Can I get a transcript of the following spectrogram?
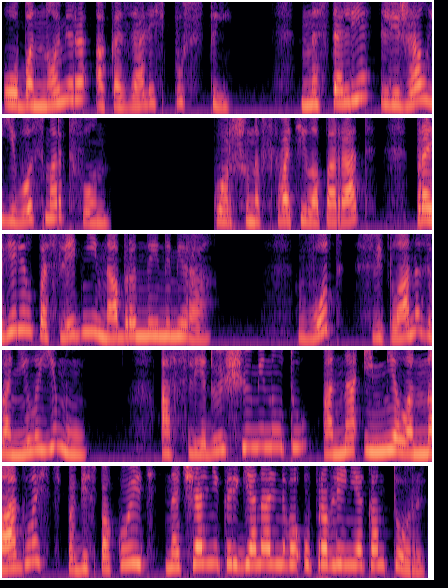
Оба номера оказались пусты. На столе лежал его смартфон. Коршунов схватил аппарат, проверил последние набранные номера. Вот Светлана звонила ему, а в следующую минуту она имела наглость побеспокоить начальника регионального управления конторы.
